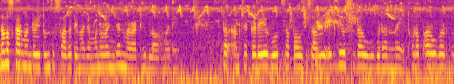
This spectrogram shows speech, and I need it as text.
नमस्कार मंडळी तुमचं स्वागत आहे माझ्या मनोरंजन मराठी ब्लॉगमध्ये. तर आमच्याकडे रोजचा पाऊस चालू एक दिवससुद्धा उघडत नाही. थोडाफार उघडतो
